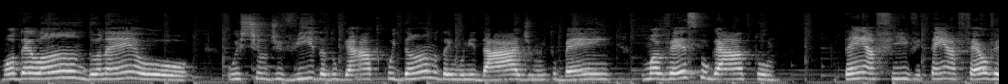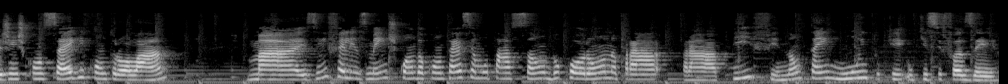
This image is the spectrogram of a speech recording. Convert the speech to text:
modelando, né, o, o estilo de vida do gato, cuidando da imunidade muito bem. Uma vez que o gato tem a FIV, tem a FELV, a gente consegue controlar, mas infelizmente quando acontece a mutação do corona para PIF, não tem muito que, o que se fazer.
